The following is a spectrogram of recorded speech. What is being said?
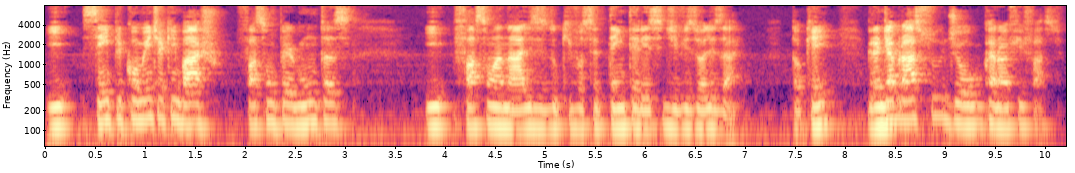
e sempre comente aqui embaixo, façam perguntas e façam análises do que você tem interesse de visualizar. Tá ok? Grande abraço, Diogo, canal F Fácil.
